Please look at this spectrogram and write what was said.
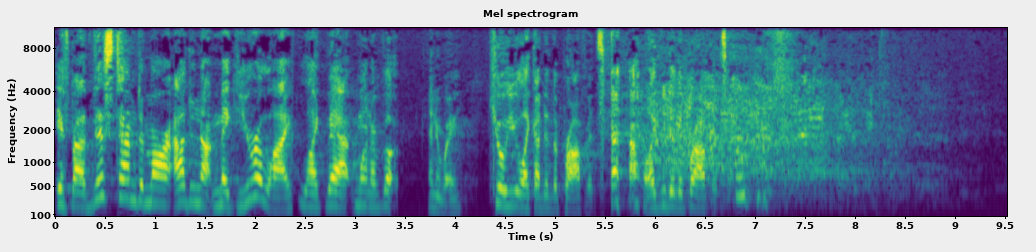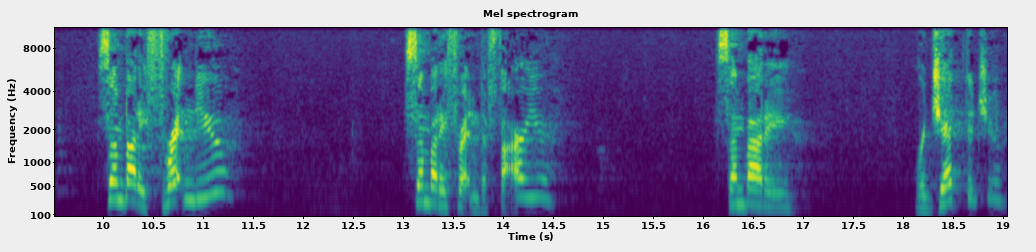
if by this time tomorrow I do not make your life like that one of the. Anyway, kill you like I did the prophets, like you did the prophets. Somebody threatened you. Somebody threatened to fire you. Somebody rejected you.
